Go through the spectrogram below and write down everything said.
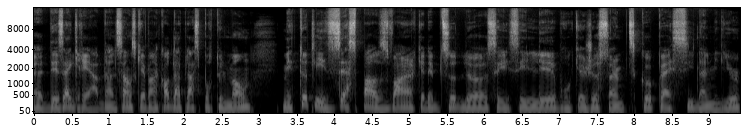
euh, désagréable, dans le sens qu'il y avait encore de la place pour tout le monde. Mais tous les espaces verts que d'habitude, là, c'est, c'est libre ou que juste un petit couple assis dans le milieu,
